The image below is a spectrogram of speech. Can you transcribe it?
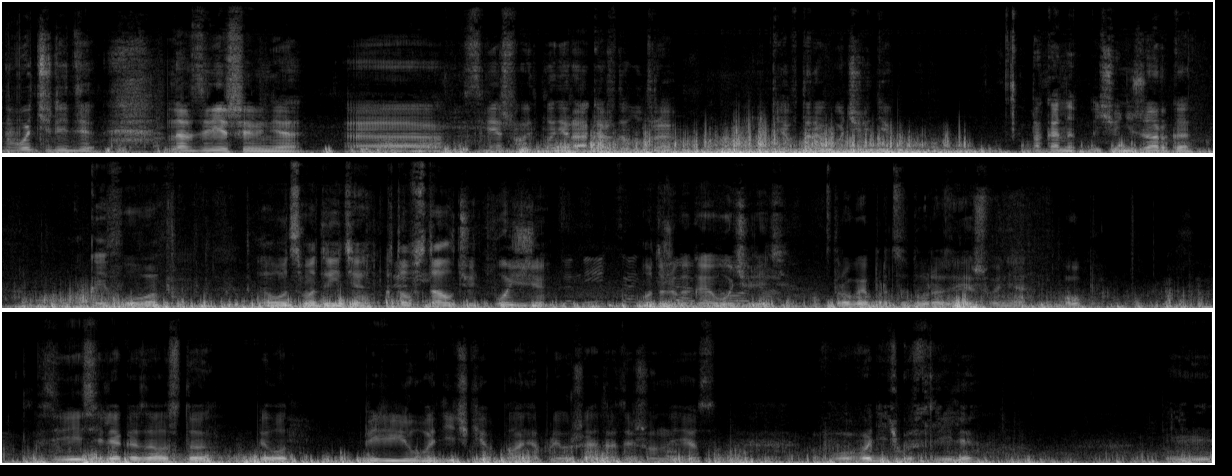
в очереди на взвешивание. Э, взвешивают планера каждое утро. Я второй в очереди. Пока еще не жарко, кайфово. А вот смотрите, кто встал чуть позже, вот уже какая очередь. Строгая процедура взвешивания. Оп. Взвесили, оказалось, что пилот перелил водички, планер превышает разрешенный вес. Водичку слили. И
